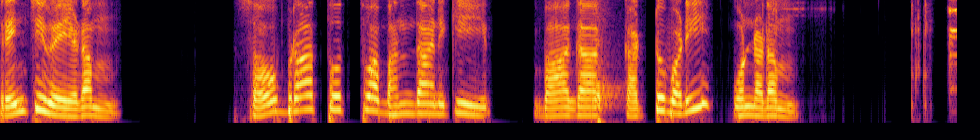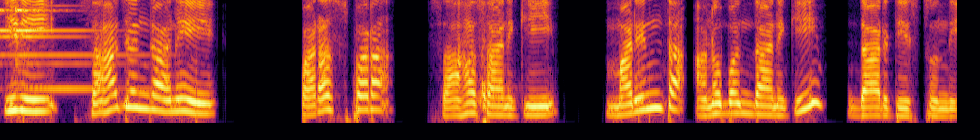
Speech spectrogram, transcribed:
త్రెంచివేయడం సౌభ్రాతృత్వ బంధానికి బాగా కట్టుబడి ఉండడం. ఇది సహజంగానే పరస్పర సాహసానికి మరింత అనుబంధానికి దారితీస్తుంది.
